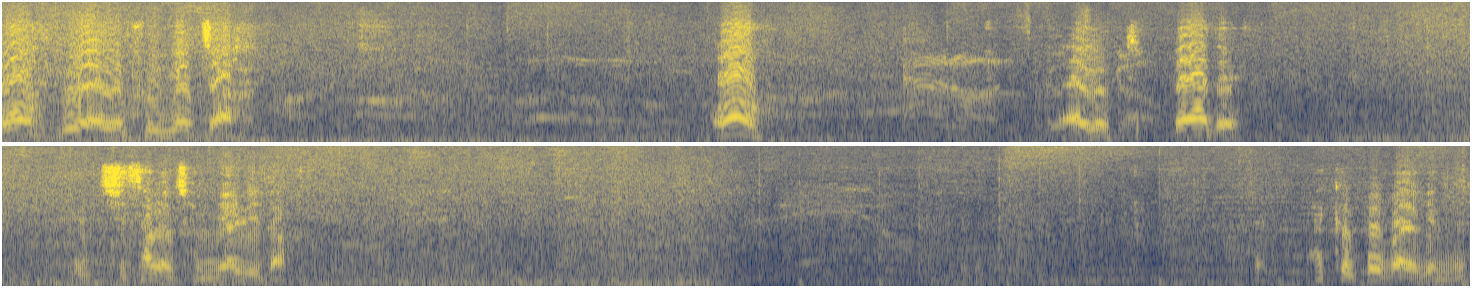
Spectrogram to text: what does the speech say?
와, 뭐야, 이거 불멸자. 어, Add-ons good 야, 이거 to go. 빼야 돼. 이거 지상은 전멸이다. 해크 뽑아야겠네.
